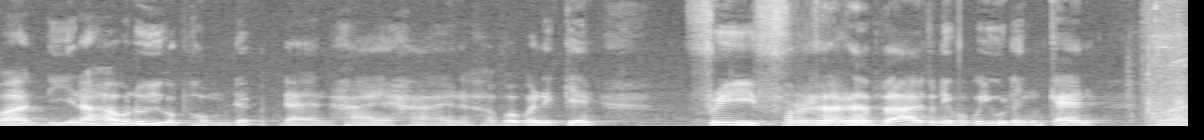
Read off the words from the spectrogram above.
ว่าดีนะครับมาดูอยู่กับผมเดแดนไฮไฮนะครับพบกันในเกมฟรีฟร์ดาตัวนี้ผมก็อยู่แรงแกนประมาณ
